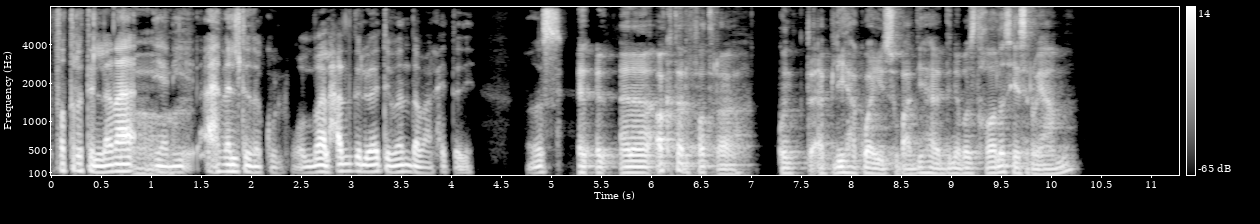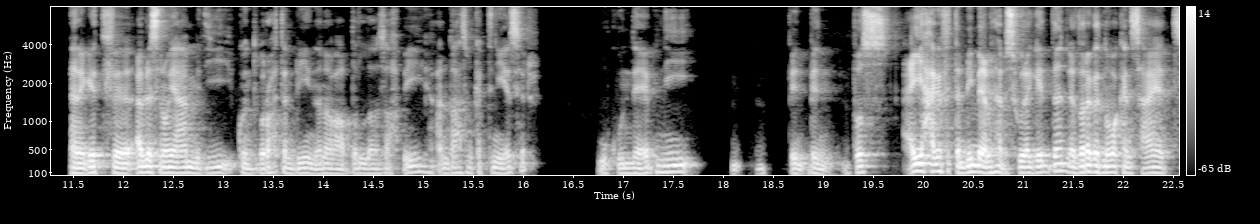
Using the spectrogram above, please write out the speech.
فترة اللي أنا يعني أهملت ده كله. والله لحد دلوقتي بندم على الحتة دي. بس. أنا أكتر فترة كنت قبليها كويس وبعديها الدنيا باظت خالص هي ثانوية عامة. أنا جيت في قبل ثانوية عامة دي كنت بروح تمرين أنا وعبد الله صاحبي عند واحد اسمه كابتن ياسر. وكنا يا ابني بن بن بص أي حاجة في التمرين بنعملها بسهولة جدا لدرجة إن هو كان ساعات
